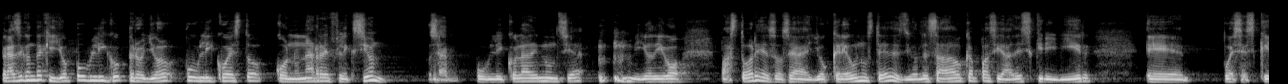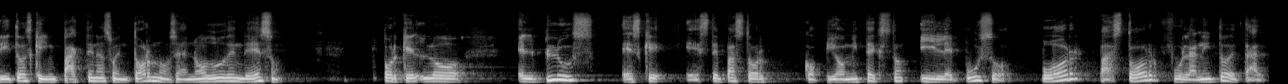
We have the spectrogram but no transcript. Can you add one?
Pero hace cuenta que yo publico, pero yo publico esto con una reflexión. O sea, publico la denuncia y yo digo, pastores, o sea, yo creo en ustedes, Dios les ha dado capacidad de escribir, eh, pues escritos que impacten a su entorno, o sea, no duden de eso. Porque lo, el plus es que este pastor copió mi texto y le puso por pastor fulanito de tal.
